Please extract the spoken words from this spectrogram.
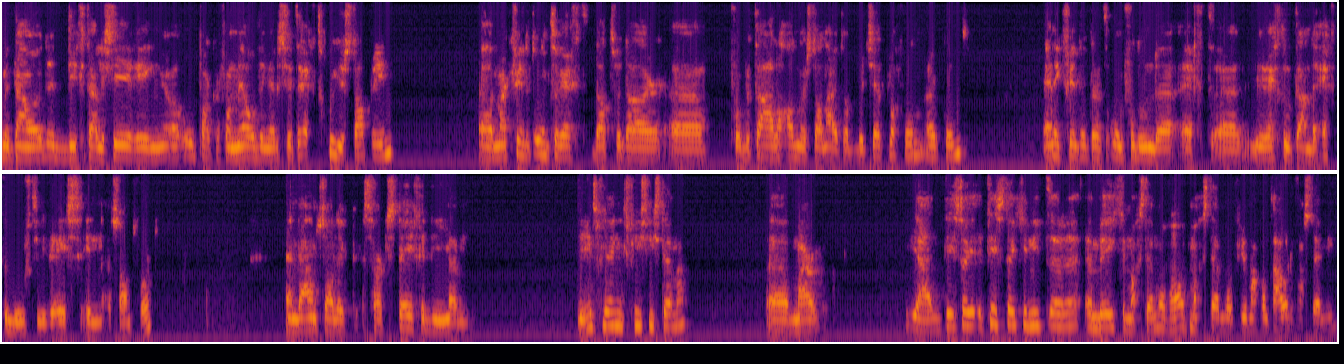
Met name de digitalisering, uh, oppakken van meldingen. Er zitten echt goede stappen in. maar ik vind het onterecht dat we daar voor betalen anders dan uit dat budgetplafond komt. En ik vind dat het onvoldoende echt recht doet aan de echte behoefte die er is in Zandvoort. En daarom zal ik straks tegen die um, dienstverleningsvisie stemmen. Maar ja, het is, het is dat je niet een beetje mag stemmen of half mag stemmen of je mag onthouden van stemming.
